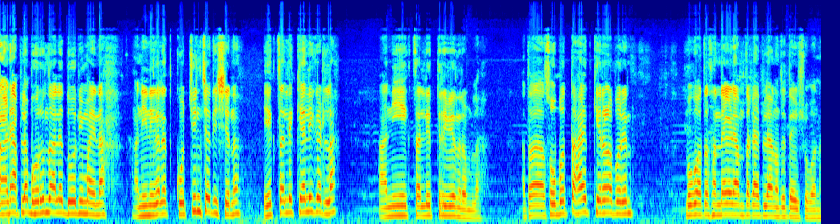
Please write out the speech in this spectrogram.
गाड्या आपल्या भरून झाल्या दोन्ही महिना आणि निघाल्यात कोचिनच्या दिशेनं. एक चालले कॅलिकटला आणि एक चालले त्रिवेंद्रमला. आता सोबत तर आहेत केरळापर्यंत. बघू आता संध्याकाळी आमचा काय प्लॅन होतो त्या हिशोबानं.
